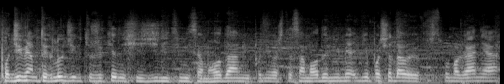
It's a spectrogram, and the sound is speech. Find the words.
Podziwiam tych ludzi, którzy kiedyś jeździli tymi samochodami, ponieważ te samochody nie, nie posiadały wspomagania.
